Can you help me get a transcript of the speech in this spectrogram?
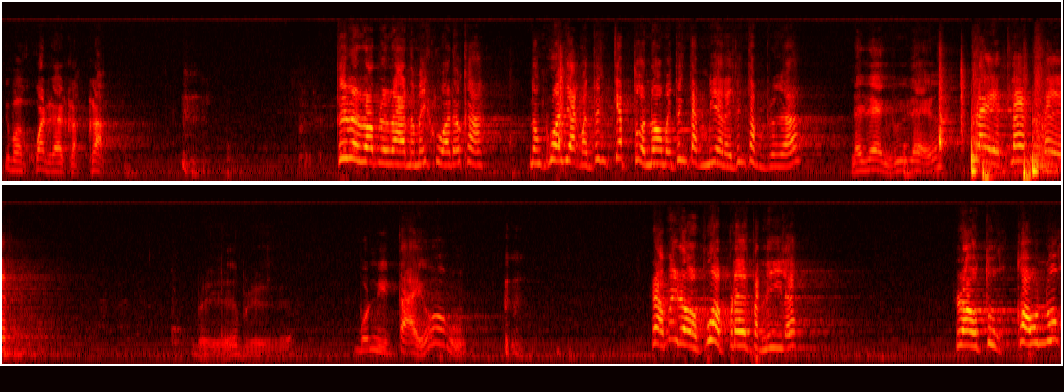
นี่มาควันกันกรักกรักถึงเรารับเวลาเราไม่กลัวแล้วค่ะน้องกลัวอยากมาถึงเก็บตัวน้องไปถึงทำเมียอะไรถึงทำเรือได้แรงรุยแรงเปรตแรกเปรต หรือหรือ บนนี่ตายห้อง เราไม่รอพวกเปรตปนีแล้ว เราถูกเขานุก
